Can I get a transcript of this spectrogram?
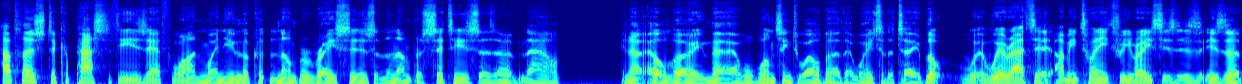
How close to capacity is F1 when you look at the number of races and the number of cities that are now, you know, elbowing there or wanting to elbow their way to the table? Look, we're at it. I mean, 23 races is, is a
